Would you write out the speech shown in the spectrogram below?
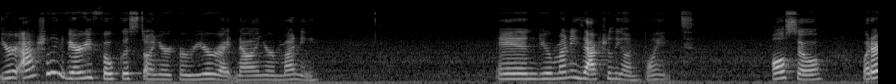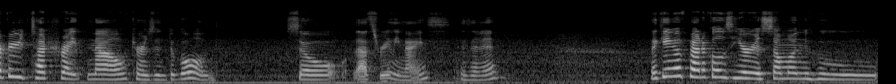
you're actually very focused on your career right now and your money. And your money is actually on point. Also, whatever you touch right now turns into gold. So that's really nice, isn't it? The King of Pentacles here is someone who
